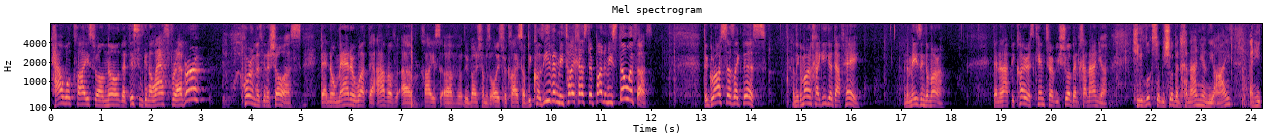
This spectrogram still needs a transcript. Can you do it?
how will Klal Yisrael know that this is going to last forever? Purim is going to show us that no matter what, the Av of, of, Yisrael, of the Rebbe Shem is always for Klal Yisrael. Because even Mitoy Chester Panim, he's still with us. The Gra says like this, and the Gemara in Chagiga Daf Hey, an amazing Gemara. Then an Apikoros came to Rabbi Shua ben Chananya. He looks Rabbi Shua ben in the eye, and he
